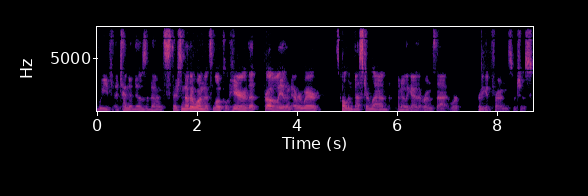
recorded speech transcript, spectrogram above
We've attended those events. There's another one that's local here that probably isn't everywhere. It's called Investor Lab. I know the guy that runs that. We're pretty good friends, which is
